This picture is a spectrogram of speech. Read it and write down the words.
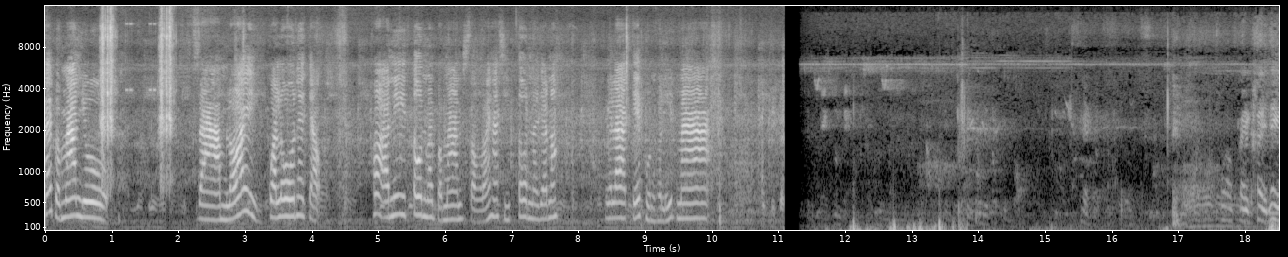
ได้ประมาณอยู่สามร้อยกว่าโลเนี่ยเจ้าเพราะอันนี้ต้นมันประมาณสองร้อยห้าสิบต้นนะเจ้าเนาะเวลาเก็บผลผลิตมาไข่ไข่นี่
